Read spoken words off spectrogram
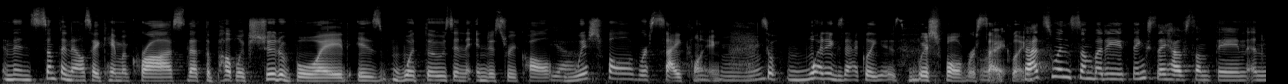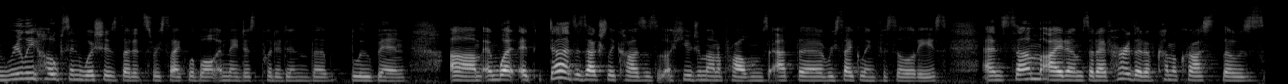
And then something else I came across that the public should avoid is what those in the industry call yeah. wishful recycling. Mm -hmm. So what exactly is wishful recycling? Right. That's when somebody thinks they have something and really hopes and wishes that it's recyclable and they just put it in the blue bin. Um, and what it does is actually causes a huge amount of problems at the recycling facilities. And some items that I've heard that have come across those,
